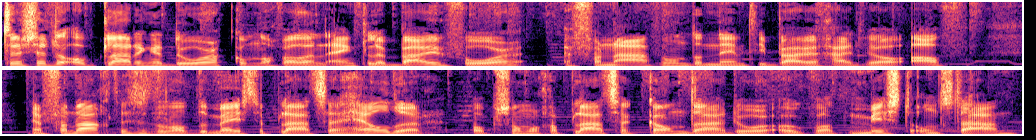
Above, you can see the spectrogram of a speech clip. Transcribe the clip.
Tussen de opklaringen door komt nog wel een enkele bui voor. Vanavond dan neemt die buigheid wel af. En vannacht is het dan op de meeste plaatsen helder. Op sommige plaatsen kan daardoor ook wat mist ontstaan.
